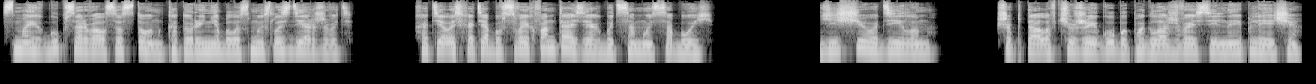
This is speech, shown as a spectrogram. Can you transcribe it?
С моих губ сорвался стон, который не было смысла сдерживать. Хотелось хотя бы в своих фантазиях быть самой собой. Еще, Дилан», — шептала в чужие губы, поглаживая сильные плечи.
